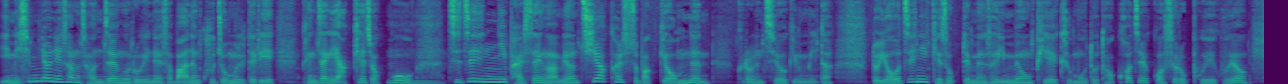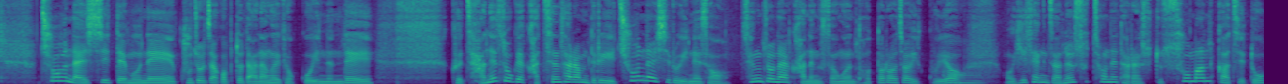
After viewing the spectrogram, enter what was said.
이미 10년 이상 전쟁으로 인해서 많은 구조물들이 굉장히 약해졌고 음. 지진이 발생하면 취약할 수밖에 없는 그런 지역입니다. 또 여진이 계속되면서 인명 피해 규모도 더 커질 것으로 보이고요. 추운 날씨 때문에 구조 작업도 난항을 겪고 있는데 그 잔해 속에 갇힌 사람들이 추운 날씨로 인해서 생존할 가능성은 더 떨어져 있고요. 어. 어, 희생자는 수천에 달할 수도 수만까지도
